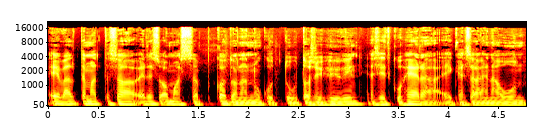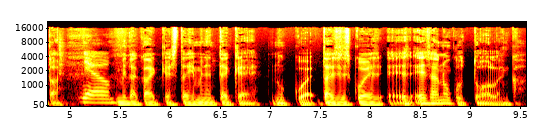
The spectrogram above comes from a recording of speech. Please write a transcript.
ei välttämättä saa edes omassa kotona nukuttua tosi hyvin. Ja sitten kun herää eikä saa enää unta, Joo. mitä kaikkea sitä ihminen tekee nukkua. Tai siis kun ei, ei, ei saa nukuttua ollenkaan.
